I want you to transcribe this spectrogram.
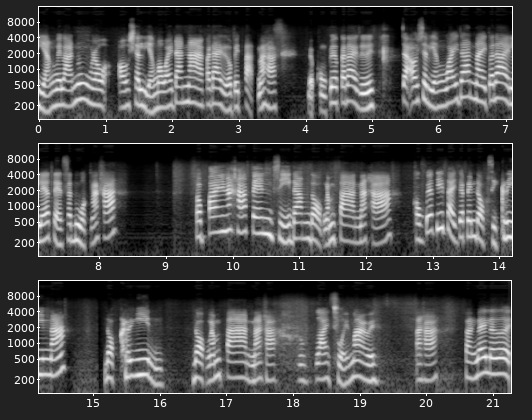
ลียง เวลานุ่งเราเอาเฉลียงมาไว้ด้านหน้าก็ได้หรือเอาไปตัดนะคะ แบบของเปรี้ยวก็ได้หรือ จะเอาเฉลียงไว้ด้านในก็ได้แล้วแต่สะดวกนะคะ ต่อไปนะคะเป็นสีดำดอกน้ำตาลนะคะ ของเปรี้ยวที่ใส่จะเป็นดอกสีครีมนะ ดอกครีม ดอกน้ำตาลนะคะดูลายสวยมากเลยนะคะ สั่งได้เลย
